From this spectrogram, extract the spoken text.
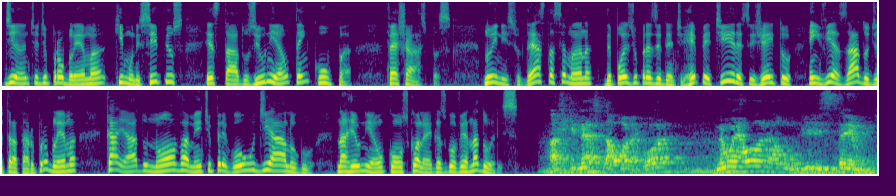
diante de problema que municípios, estados e União têm culpa. Fecha aspas. No início desta semana, depois de o presidente repetir esse jeito enviesado de tratar o problema, Caiado novamente pregou o diálogo na reunião com os colegas governadores. Acho que nesta hora agora não é hora de ouvir extremos,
